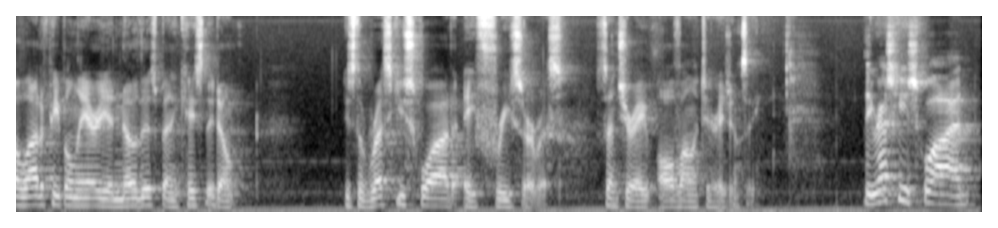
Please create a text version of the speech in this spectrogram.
a lot of people in the area know this, but in case they don't, is the Rescue Squad a free service since you're a all volunteer agency? The Rescue Squad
